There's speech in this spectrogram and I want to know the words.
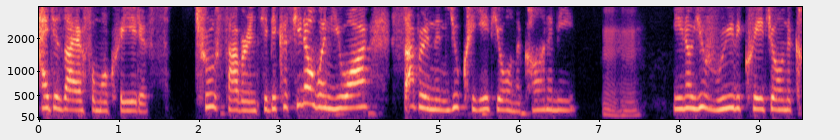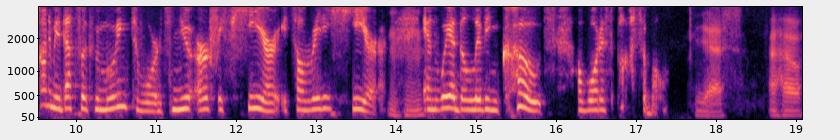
i desire for more creatives. True sovereignty. Because you know when you are sovereign and you create your own economy. Hmm you know you really create your own economy that's what we're moving towards new earth is here it's already here hmm and we are the living codes of what is possible Yes. Uh-huh.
